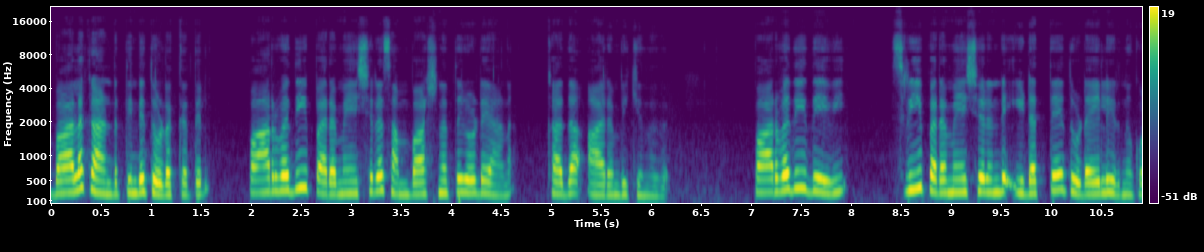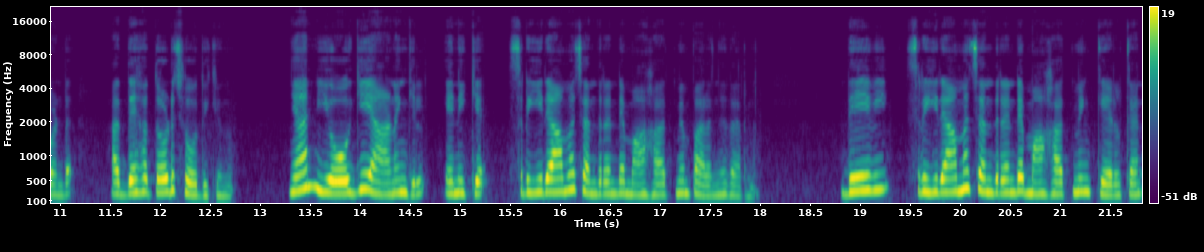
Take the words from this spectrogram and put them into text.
ബാലകാന്ഡത്തിന്റെ തുടക്കത്തിൽ പാർവതി പരമേശ്വര സംഭാഷണത്തിലൂടെയാണ് കഥ ആരംഭിക്കുന്നത്. പാർവതി ദേവി ശ്രീ പരമേശ്വരന്റെ ഇടത്തെ തുടയിലിരുന്നു കൊണ്ട് അദ്ദേഹത്തോട് ചോദിക്കുന്നു ഞാൻ യോഗിയാണെങ്കിൽ എനിക്ക് ശ്രീരാമചന്ദ്രന്റെ മാഹാത്മ്യം പറഞ്ഞു തരണം. ദേവി ശ്രീരാമചന്ദ്രന്റെ മാഹാത്മ്യം കേൾക്കാൻ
